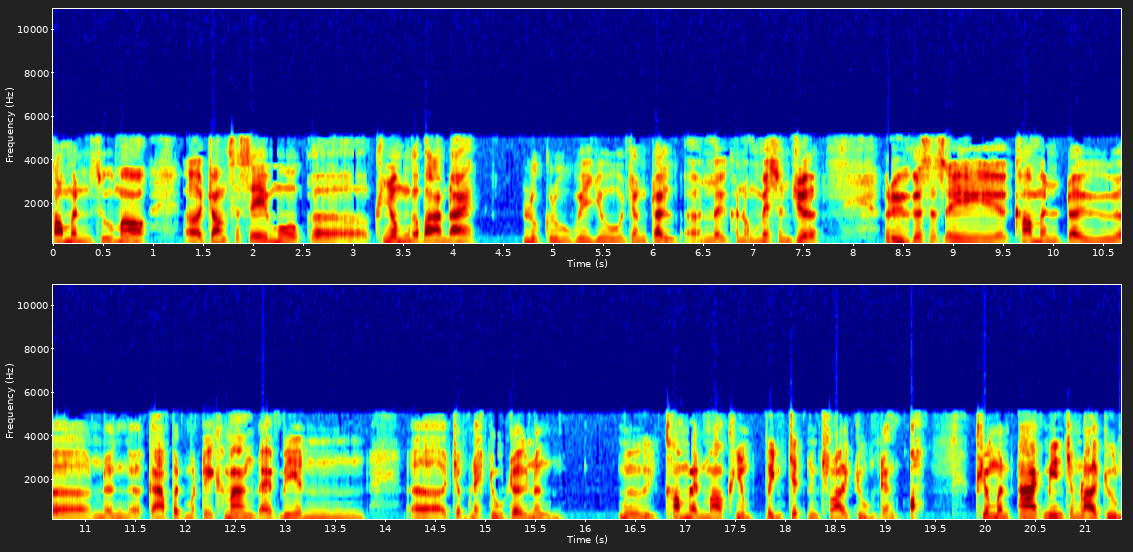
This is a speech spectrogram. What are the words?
comment សួរមកចង់សរសេរមកខ្ញុំក៏បានដែរលោកគ្រូវាយូអញ្ចឹងទៅនៅក្នុង Messenger ឬក៏សរសេរ comment ទៅនឹងការពិតមកទេខ្មាំងដែលមានចំណេះទូទៅហ្នឹងមើល comment មកខ្ញុំពេញចិត្តនឹងឆ្លើយជូនទាំងអស់ខ្ញុំមិនអាចមានចម្លើយជូន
